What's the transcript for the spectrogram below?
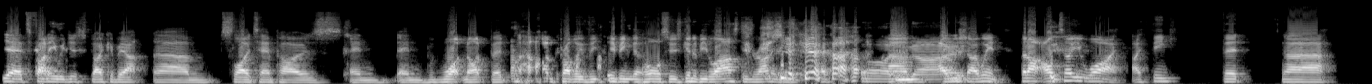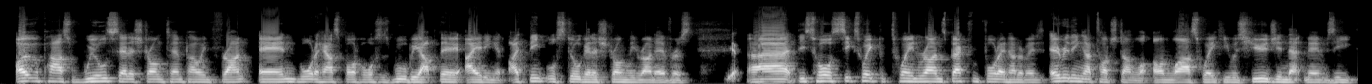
Yeah, it's funny. We just spoke about um, slow tempos and and whatnot, but I'm probably giving the horse who's going to be last in running. oh, um, no. I wish I win, but I, will tell you why. I think that uh, Overpass will set a strong tempo in front, and Waterhouse Bott horses will be up there aiding it. I think we'll still get a strongly run Everest. Yep. Uh, this horse, six week between runs, back from 1400 meters. Everything I touched on, on last week. He was huge in that Memsie.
